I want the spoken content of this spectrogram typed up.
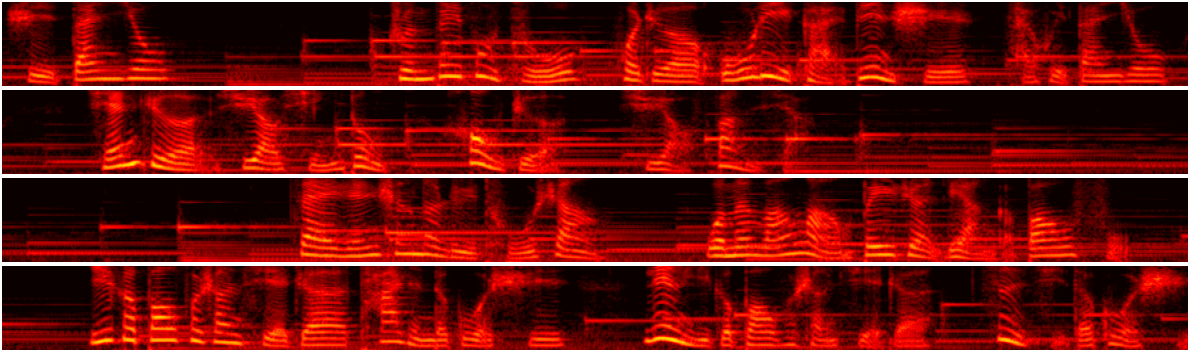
是担忧，准备不足或者无力改变时才会担忧，前者需要行动，后者需要放下。在人生的旅途上，我们往往背着两个包袱，一个包袱上写着他人的过失。另一个包袱上写着自己的过失，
